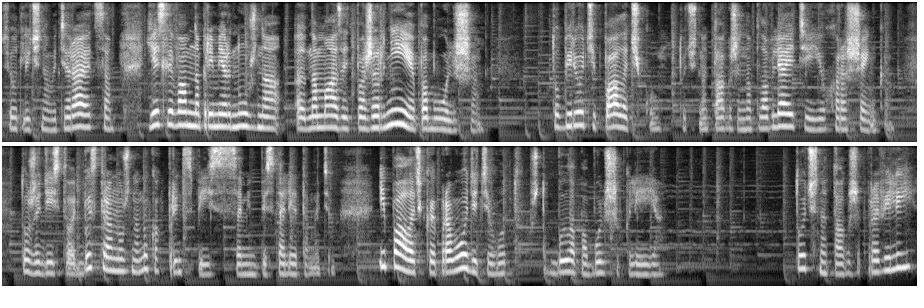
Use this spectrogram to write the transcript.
Все отлично вытирается. Если вам, например, нужно э, намазать пожирнее, побольше, то берете палочку, точно так же наплавляете ее хорошенько. Тоже действовать быстро нужно, ну, как, в принципе, и с самим пистолетом этим. И палочкой проводите, вот, чтобы было побольше клея. Точно так же провели,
